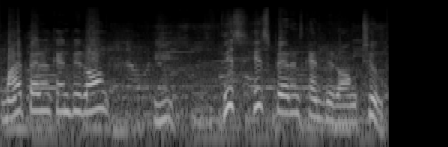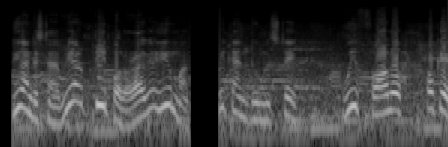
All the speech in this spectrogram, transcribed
My parent can be wrong. This his parents can be wrong too. You understand? We are people, all right? We're human. We can do mistake. We follow. Okay,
